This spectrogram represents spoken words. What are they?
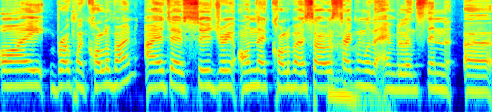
I broke my collarbone. I had to have surgery on that collarbone. So I was taken with an ambulance. Then uh,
